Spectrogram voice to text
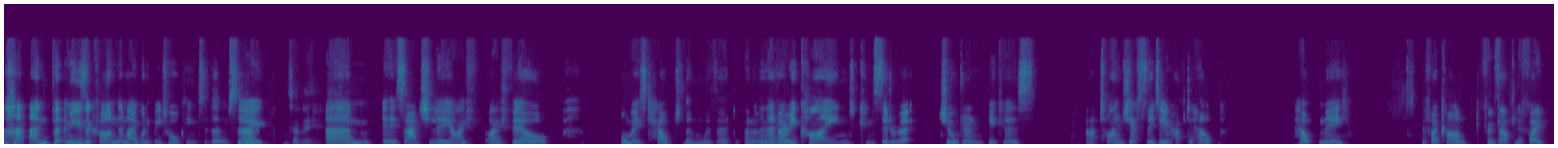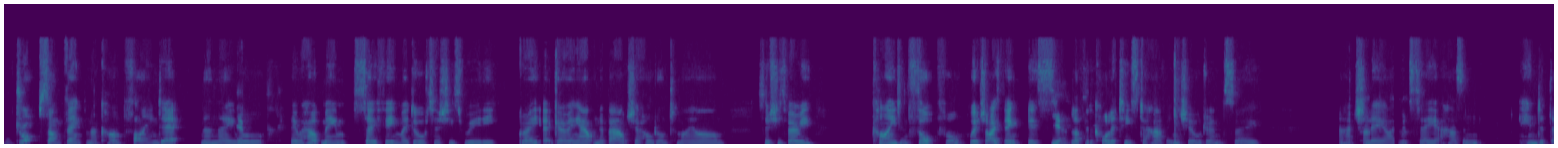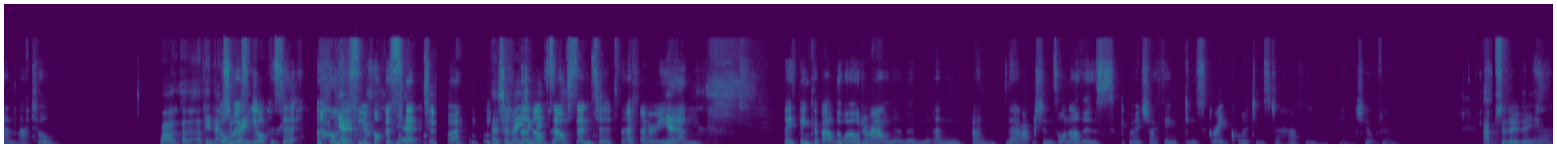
and put the music on, then I wouldn't be talking to them. So no, exactly. Um, it's actually I I feel almost helped them with their development. And they're very kind, considerate children because at times, yes, they do have to help help me if I can't. For example, if I drop something and I can't find it, then they yep. will they will help me. Sophie, my daughter, she's really great at going out and about. She'll hold on to my arm. So she's very kind and thoughtful, which I think is yeah. lovely qualities to have in children. So actually, I would say it hasn't hindered them at all. Well, I, I think that's almost amazing. the opposite. almost yeah. the opposite. Yeah. That's amazing. They're not self-centered. They're very yeah. um, they think about the world around them and and and their actions on others which i think is great qualities to have in in children absolutely yeah.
